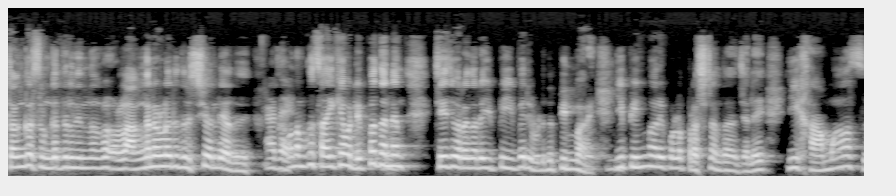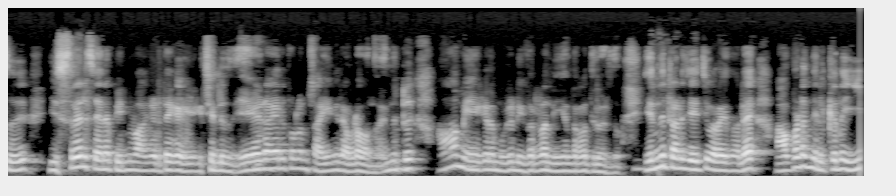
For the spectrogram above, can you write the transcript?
ഉത്തങ്ക ശൃംഗത്തിൽ നിന്നുള്ള അങ്ങനെയുള്ള ഒരു ദൃശ്യമല്ലേ അത്? അപ്പോൾ നമുക്ക് സഹിക്കാൻ പറ്റില്ല. ഇപ്പൊ തന്നെ ചേച്ചി പറയുന്നത് ഇപ്പം ഇവർ ഇവിടുന്ന് പിന്മാറി. ഈ പിന്മാറിയപ്പോൾ ഉള്ള പ്രശ്നം എന്താണെന്ന് വെച്ചാൽ ഈ ഹമാസ് ഇസ്രായേൽ സേന പിൻവാങ്ങിയടുത്തേക്ക് ചെല്ലുന്നു. ഏഴായിരത്തോളം സൈനികർ അവിടെ വന്നു. എന്നിട്ട് ആ മേഖല മുഴുവൻ ഇവരുടെ നിയന്ത്രണത്തിൽ വരുന്നു. എന്നിട്ടാണ് ചേച്ചി പറയുന്ന പോലെ അവിടെ നിൽക്കുന്ന ഈ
